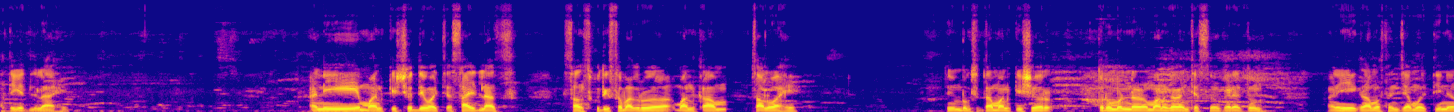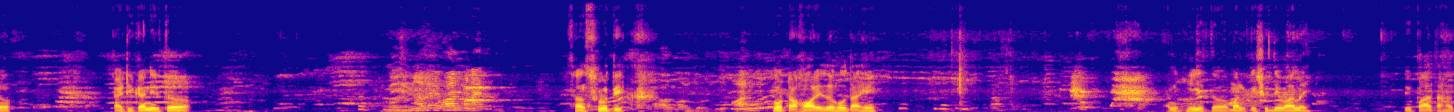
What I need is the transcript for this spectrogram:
हाती घेतलेलं आहे. आणि मानकेश्वर देवाच्या साईडलाच सांस्कृतिक सभागृह बांधकाम चालू आहे. तुम्ही बघू शकता मानकेश्वर तरुण मंडळ मानगाव यांच्या सहकार्यातून आणि ग्रामस्थांच्या मदतीनं या ठिकाणी इथं सांस्कृतिक मोठा हॉल इथं होत आहे. आणि हे इथं मानकेश्वर देवालय ते पाहत आहात.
